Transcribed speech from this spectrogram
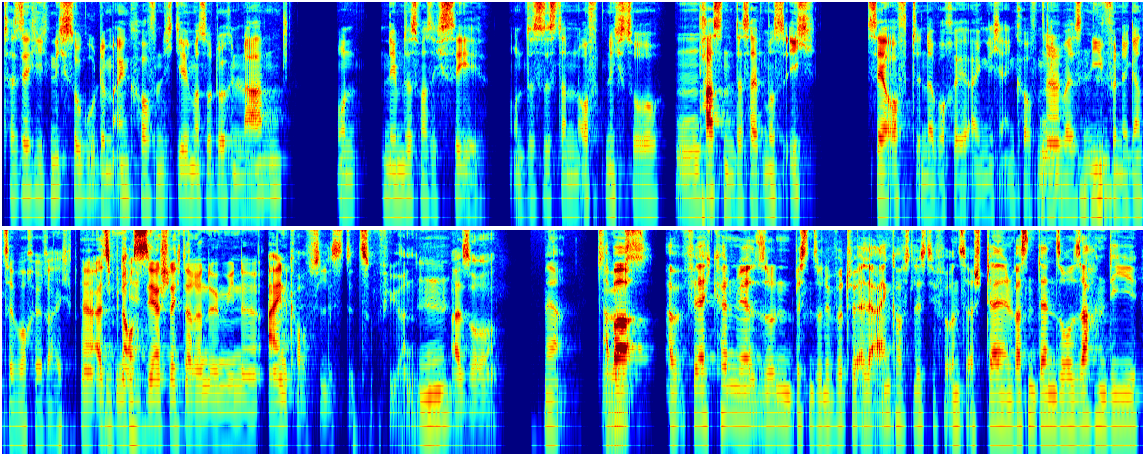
tatsächlich nicht so gut im Einkaufen. Ich gehe immer so durch den Laden und nehme das, was ich sehe. Und das ist dann oft nicht so Mhm. passend. Deshalb muss ich sehr oft in der Woche eigentlich einkaufen Ja. gehen, weil es nie Mhm. für eine ganze Woche reicht. Ja, also ich bin Okay. auch sehr schlecht darin, irgendwie eine Einkaufsliste zu führen. Mhm. Also. Ja. Aber, aber vielleicht können wir so ein bisschen so eine virtuelle Einkaufsliste für uns erstellen. Was sind denn so Sachen, die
